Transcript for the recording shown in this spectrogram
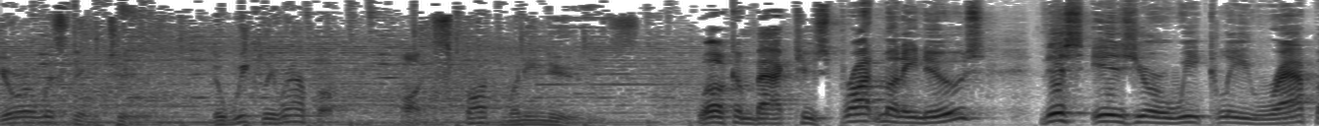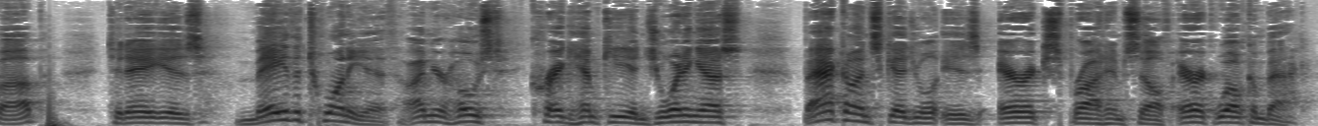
You're listening to the weekly wrap up on Sprott Money News. Welcome back to Sprott Money News. This is your weekly wrap up. Today is May the 20th. I'm your host, Craig Hemke, and joining us back on schedule is Eric Sprott himself. Eric, welcome back.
